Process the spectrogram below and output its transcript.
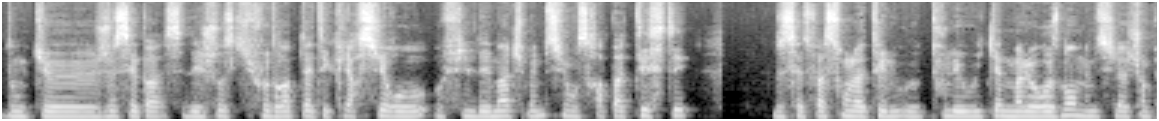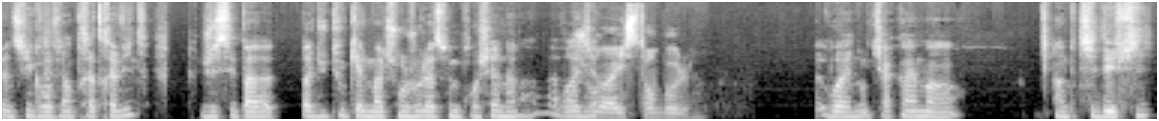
Donc euh, je sais pas, c'est des choses qu'il faudra peut-être éclaircir au, fil des matchs, même si on ne sera pas testé de cette façon-là tous les week-ends malheureusement, même si la Champions League revient très très vite. Je sais pas, pas du tout quel match on joue la semaine prochaine. À, on joue à Istanbul. Ouais, donc il y a quand même un, un petit défi.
